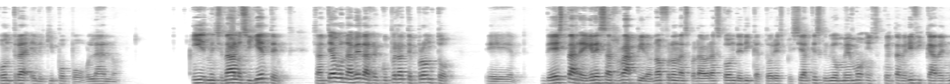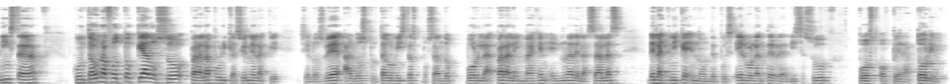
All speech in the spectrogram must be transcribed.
contra el equipo poblano. Y mencionaba lo siguiente, Santiago Naveda, recupérate pronto. Eh, de esta regresas rápido, ¿no? Fueron las palabras con dedicatoria especial que escribió Memo en su cuenta verificada en Instagram, junto a una foto que adosó para la publicación en la que se los ve a los protagonistas posando para la imagen en una de las salas de la clínica en donde pues el volante realiza su postoperatorio.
